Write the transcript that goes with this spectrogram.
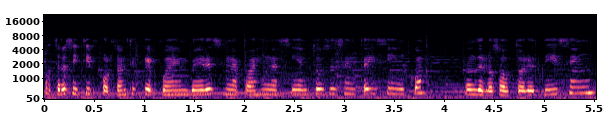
Otra cita importante que pueden ver es en la página 165, donde los autores dicen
